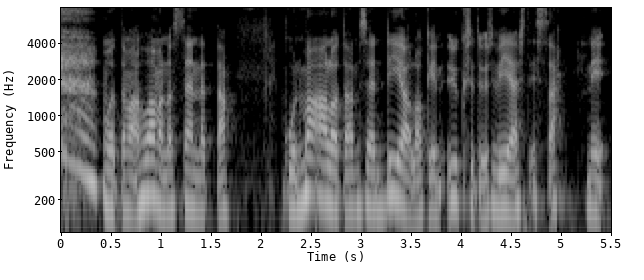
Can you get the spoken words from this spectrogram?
mutta mä oon huomannut sen, että kun mä aloitan sen dialogin yksityisviestissä, niin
